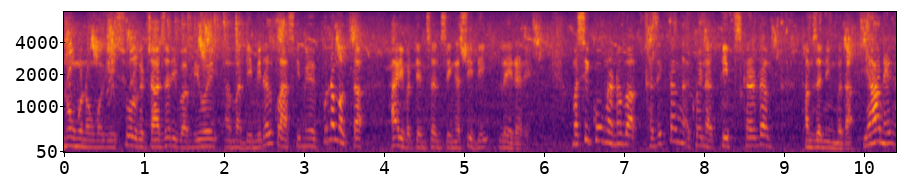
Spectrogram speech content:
नोम नोम की सूरग चाजरीब मोई मिडल क्लास की मोई पुनम टेंशन से लेर मैं कोकननब खजिकतंग अखोइना टिप्स खरद थमजनिंगबदा इन हेक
